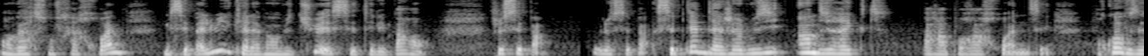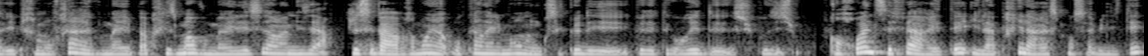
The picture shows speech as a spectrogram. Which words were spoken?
envers son frère Juan, mais c'est pas lui qu'elle avait envie de tuer, c'était les parents. Je sais pas. Je sais pas. C'est peut-être de la jalousie indirecte par rapport à Juan. C'est pourquoi vous avez pris mon frère et vous m'avez pas prise moi, vous m'avez laissé dans la misère. Je sais pas, vraiment, il n'y a aucun élément, donc c'est que des, que des théories, des suppositions. Quand Juan s'est fait arrêter, il a pris la responsabilité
